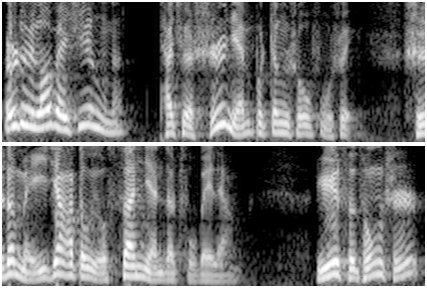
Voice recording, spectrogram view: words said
而对老百姓呢，他却十年不征收赋税，使得每家都有三年的储备粮。与此同时，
